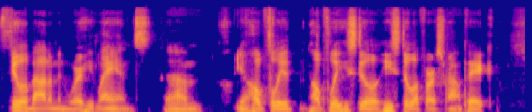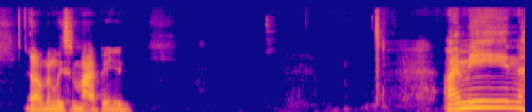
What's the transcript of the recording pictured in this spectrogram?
feel about him and where he lands. Um, you know, hopefully hopefully he's still he's still a first round pick. Um, at least in my opinion. I mean,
